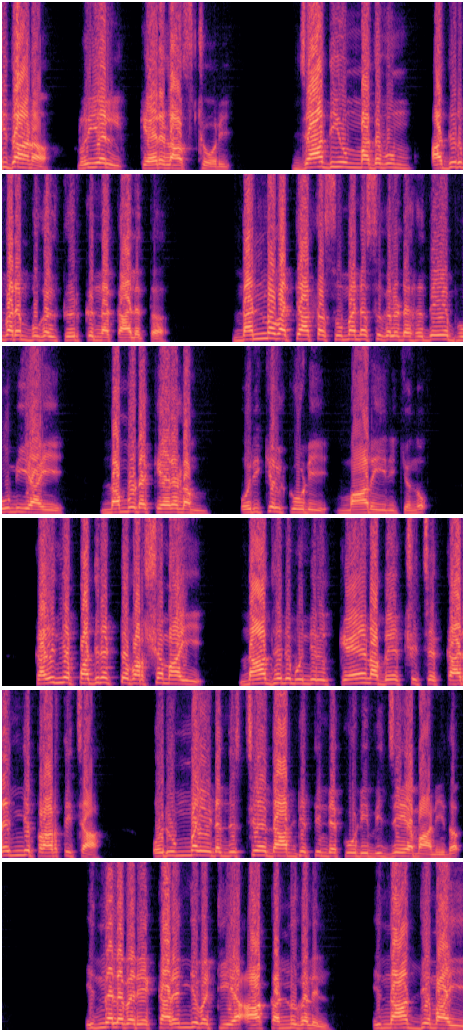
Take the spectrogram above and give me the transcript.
ഇതാണ് റിയൽ കേരള സ്റ്റോറി. ജാതിയും മതവും അതിർവരമ്പുകൾ തീർക്കുന്ന കാലത്ത് നന്മ വറ്റാത്ത സുമനസ്സുകളുടെ ഹൃദയഭൂമിയായി നമ്മുടെ കേരളം ഒരിക്കൽ കൂടി മാറിയിരിക്കുന്നു. കഴിഞ്ഞ പതിനെട്ട് വർഷമായി നാഥന് മുന്നിൽ കേണപേക്ഷിച്ച് കരഞ്ഞു പ്രാർത്ഥിച്ച ഒരുമ്മയുടെ നിശ്ചയദാർഢ്യത്തിന്റെ കൂടി വിജയമാണിത്. ഇന്നലെ വരെ കരഞ്ഞുപറ്റിയ ആ കണ്ണുകളിൽ ഇന്നാദ്യമായി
